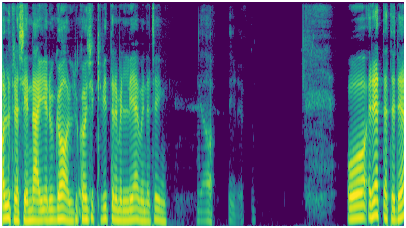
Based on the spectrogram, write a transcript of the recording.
alle tre sier nei, er du gal, du kan ikke kvitte deg med levende ting. Ja. Og rett etter det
